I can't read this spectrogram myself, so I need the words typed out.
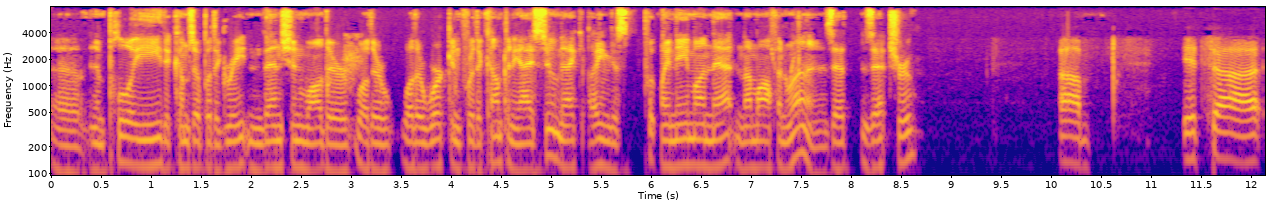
an employee that comes up with a great invention while they're while they're while they're working for the company, I assume that I can just put my name on that and I'm off and running. Is that is that true? Um, it's uh,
